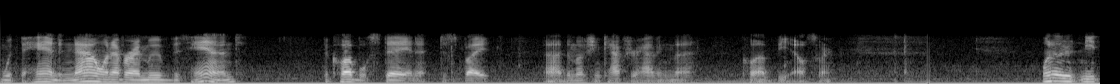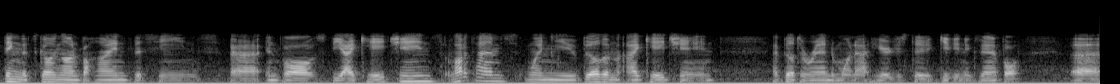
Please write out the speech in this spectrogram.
with the hand, and now whenever I move this hand, the club will stay in it despite uh, the motion capture having the club be elsewhere. One other neat thing that's going on behind the scenes uh, involves the IK chains. A lot of times when you build an IK chain, I built a random one out here just to give you an example, uh,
